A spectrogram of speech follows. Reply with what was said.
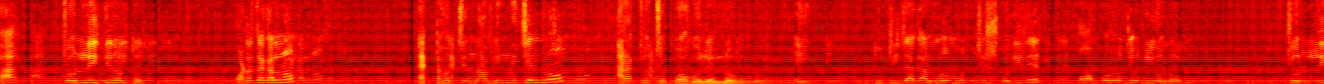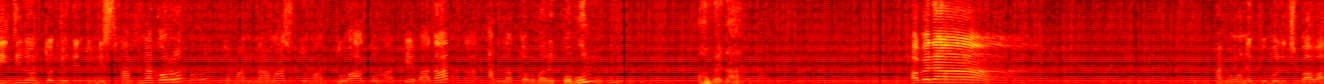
হ্যাঁ চল্লিশ দিন অন্তর? কটা জায়গার লোম? একটা হচ্ছে নাভির নিচের লোম আর একটা হচ্ছে বগলের লোম। এই দুটি জায়গার লোম হচ্ছে শরীরের অপরজনীয় লোম। চল্লিশ দিন অন্তর যদি তুমি সাফ করো, তোমার নামাজ, তোমার দোয়া, তোমার এবাদাত আল্লাহ দরবারে কবুল হবে না। হবে না। আমি অনেককে বলেছি, বাবা,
